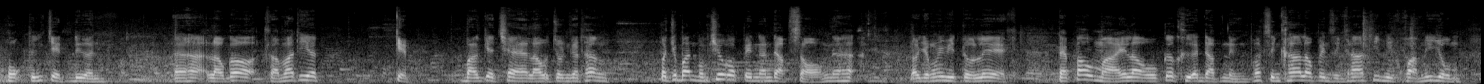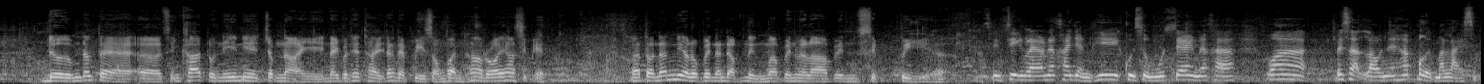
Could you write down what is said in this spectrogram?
6-7 เดือนนะฮะเราก็สามารถที่จะเก็บบาร์เก็ตแชร์เราจนกระทั่ง ปัจจุบันผมเชื่อว่าเป็นอันดับสองนะฮะเรายังไม่มีตัวเลข แต่เป้าหมายเราก็คืออันดับหนึ่งเพราะสินค้าเราเป็นสินค้าที่มีความนิยมเดิมตั้งแต่สินค้าตัวนี้นี่จำหน่ายในประเทศไทยตั้งแต่ปี 2551นะตอนนั้นเนี่ยเราเป็นอันดับหนึ่งมาเป็นเวลาเป็น 10 ปีฮะจริงๆแล้วนะคะอย่างที่คุณสมมุติแจ้งนะคะ ว่าบริษัทเราเนี่ยฮะเปิดมาหลายสิบ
